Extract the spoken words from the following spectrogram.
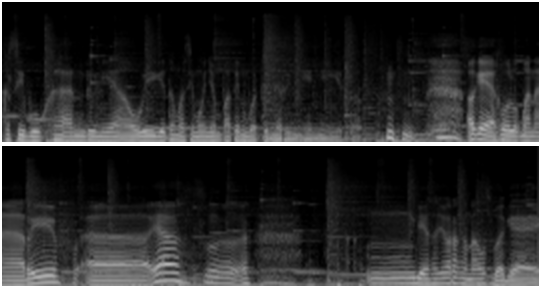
kesibukan duniawi gitu masih mau nyempatin buat dengerin ini gitu. Oke, okay, aku Lukman Arif. Uh, ya. Hmm, biasanya orang kenal sebagai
